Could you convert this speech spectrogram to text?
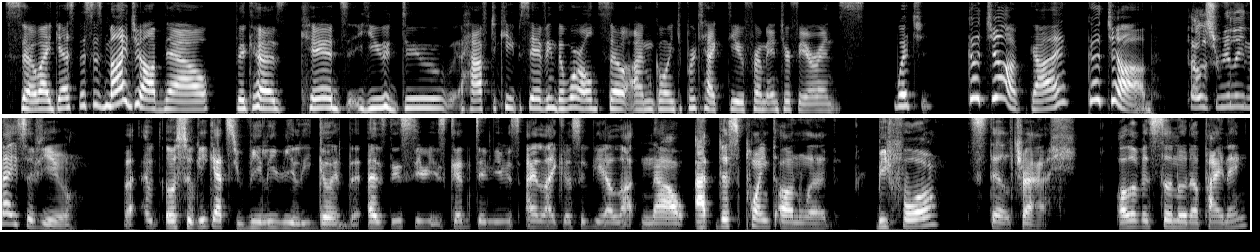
So I guess this is my job now. Because kids, you do have to keep saving the world, so I'm going to protect you from interference. Which, good job, guy. Good job. That was really nice of you. Uh, Osugi gets really, really good as this series continues. I like Osugi a lot now. At this point onward, before, still trash. All of his Sonoda pining,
